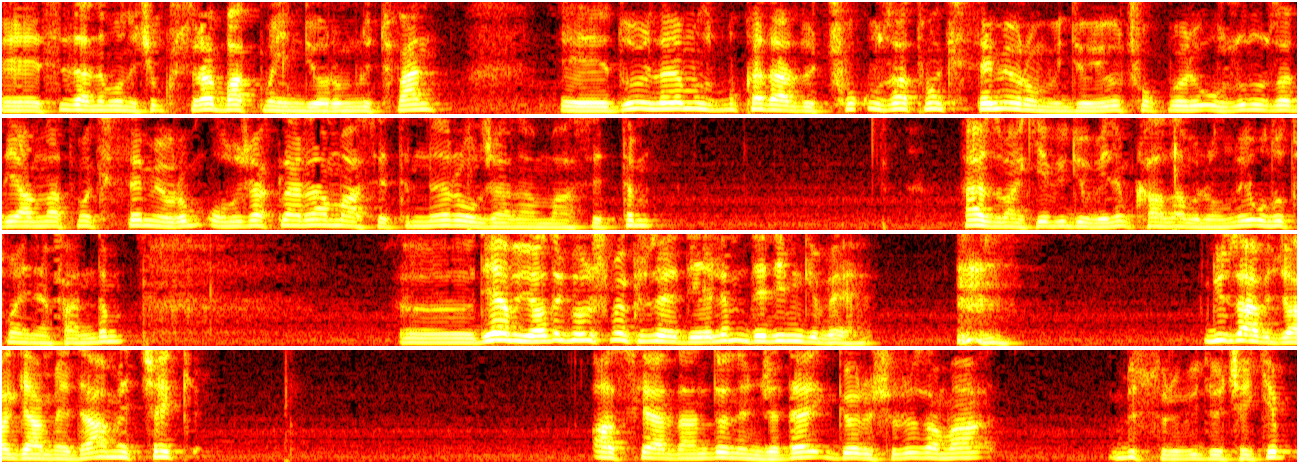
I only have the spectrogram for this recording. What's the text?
Ee, sizden de bunun için kusura bakmayın diyorum lütfen. E, duyurularımız bu kadardı. Çok uzatmak istemiyorum videoyu. Çok böyle uzun uzadıya anlatmak istemiyorum. Olacaklardan bahsettim. Neler olacağından bahsettim. Her zamanki video benim. Kanala abone olmayı unutmayın efendim. E, diğer videoda görüşmek üzere diyelim. Dediğim gibi güzel videolar gelmeye devam edecek. Askerden dönünce de görüşürüz ama bir sürü video çekip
